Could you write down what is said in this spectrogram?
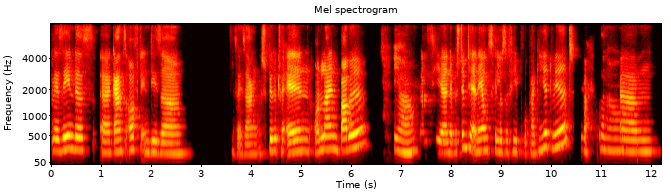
wir sehen das äh, ganz oft in dieser, wie soll ich sagen, spirituellen Online-Bubble. Ja. Dass hier eine bestimmte Ernährungsphilosophie propagiert wird. Ja, genau. Ähm,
